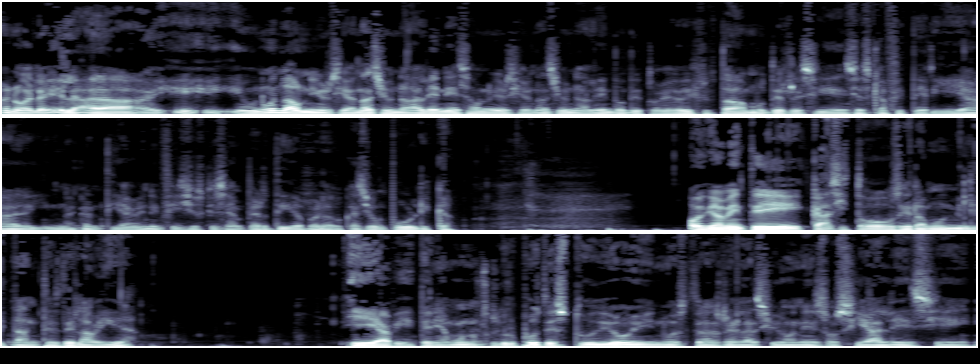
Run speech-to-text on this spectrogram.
Bueno, el, el, uno en la Universidad Nacional, en esa Universidad Nacional en donde todavía disfrutábamos de residencias, cafetería y una cantidad de beneficios que se han perdido para la educación pública. Obviamente casi todos éramos militantes de la vida. Y había- teníamos nuestros grupos de estudio y nuestras relaciones sociales y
